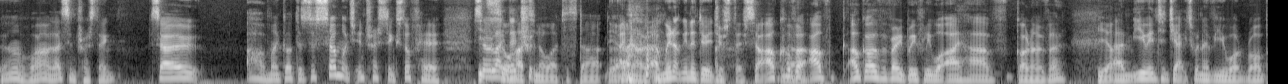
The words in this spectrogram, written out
Oh, wow, that's interesting. So, oh my god, there's just so much interesting stuff here. So it's like so hard tr- to know where to start. Yeah. I know, and we're not going to do it justice. So I'll cover. No. I'll I'll go over very briefly what I have gone over. Yeah. Um, you interject whenever you want, Rob,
